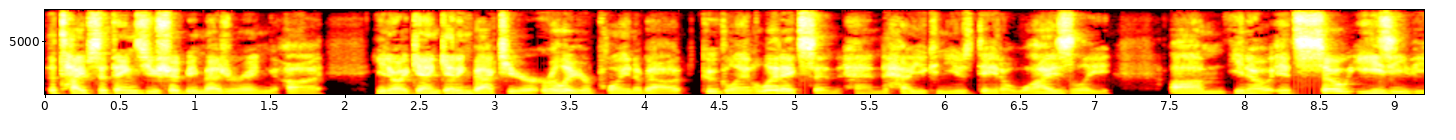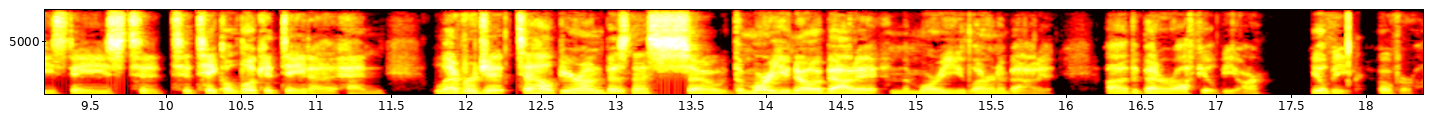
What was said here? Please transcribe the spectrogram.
the types of things you should be measuring. Uh, you know, again, getting back to your earlier point about Google Analytics and and how you can use data wisely. Um, you know, it's so easy these days to to take a look at data and leverage it to help your own business. So the more you know about it and the more you learn about it, uh, the better off you'll be are you'll be overall.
